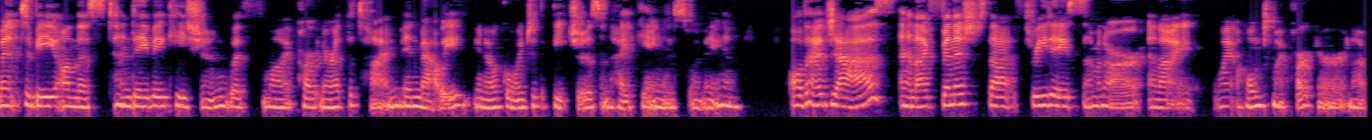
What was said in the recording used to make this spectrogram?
meant to be on this 10 day vacation with my partner at the time in Maui, you know, going to the beaches and hiking and swimming and all that jazz. And I finished that three day seminar and I went home to my partner and I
